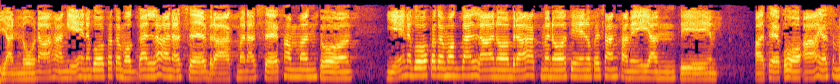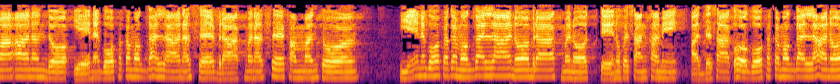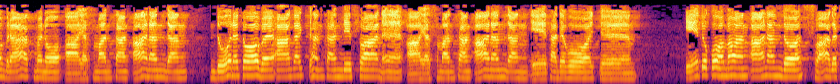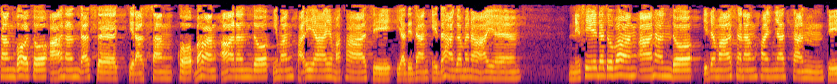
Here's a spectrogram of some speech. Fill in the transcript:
යන්නෝනාහං යේන ගෝපක මොග්ගල්ලානස්ස බ්‍රාහ්මනස්ස කම්මන්තෝ යේන ගෝපක මොග්ගල්ලානෝ බ්‍රාහ්මනෝ තේනුපසංකමේයන්ති. අතකෝ ආයස්මා ආනන්දෝ යේන ගෝපක මොග්ගල්ලානස්ස බ්‍රාහ්මනස්ස කම්මන්තෝ යේන ගෝපක මොග්ගල්ලානෝ බ්‍රාහ්මනෝත්තේනුපසංඛමේ අද්දසාකෝ ගෝපක මොග්ගල්ලානෝ බ්‍රාහ්මනෝ ආයස්මන්තං ආනන්දං දෝරතෝව ආගච්ඡන්තං දිස්වාන ආයස්මන්තං ආනන්දං ඒතදවෝච ඒතකෝ භවං ආනන්දෝ ස්වාගතං බෝතෝ ආනන්දස්ස චිරස්සං කෝ භවං ආනන්දෝ ඉමං පරියාය මකාසී යදිදං ඉදාගමනාය නිසේදතු භවං ආනන්දෝ ඉදමාසනං පඤ්ඤත්තන්ති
